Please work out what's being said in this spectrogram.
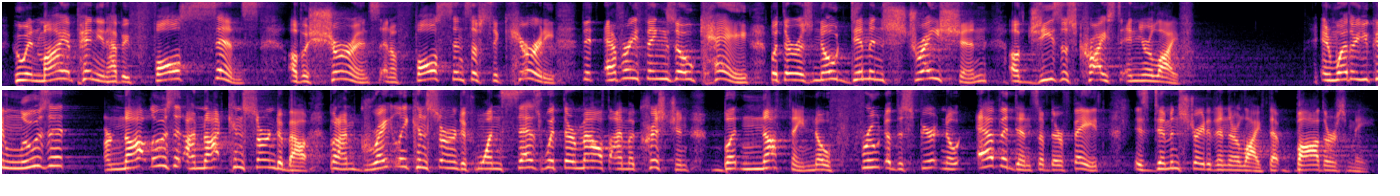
who, in my opinion, have a false sense of assurance and a false sense of security that everything's okay, but there is no demonstration of Jesus Christ in your life. And whether you can lose it or not lose it, I'm not concerned about, but I'm greatly concerned if one says with their mouth, I'm a Christian, but nothing, no fruit of the Spirit, no evidence of their faith is demonstrated in their life. That bothers me.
